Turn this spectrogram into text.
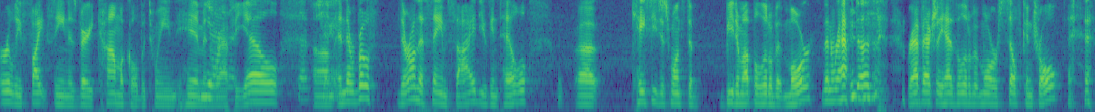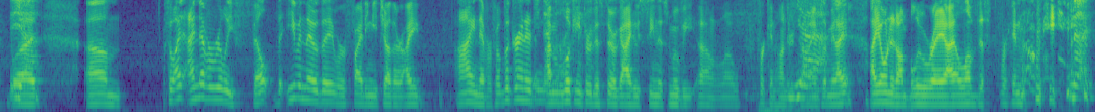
early fight scene as very comical between him and Yeah, Raphael. that's um, true. and they're both they're on the same side. You can tell. Uh, Casey just wants to beat him up a little bit more than Raph does. Raph actually has a little bit more self control, but. Yeah. Um, so I, I never really felt that, even though they were fighting each other, I I never felt. But granted, I'm liked looking through this through a guy who's seen this movie. I don't know, freaking hundred Yeah. times. I mean, I I own it on Blu-ray. I love this freaking movie. Nice.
